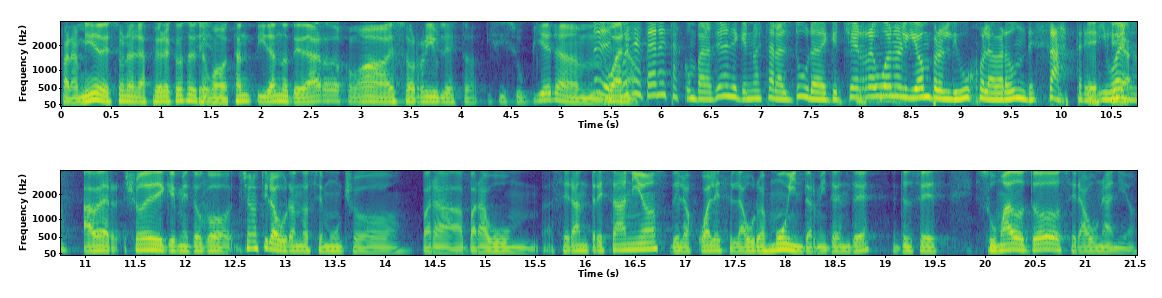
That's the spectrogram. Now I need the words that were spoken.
para mí debe ser una de las peores cosas, Sí. eso, cuando están tirándote dardos, como, ah, es horrible esto. Y si supieran... No, y después Bueno. están estas comparaciones de que no está a la altura, de que che, re bueno el guion, pero el dibujo, la verdad, un desastre. Es y que, bueno. a ver, yo desde que me tocó, yo no estoy laburando hace mucho para, para Boom, serán tres años, de los cuales el laburo es muy intermitente, entonces sumado todo será un año.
